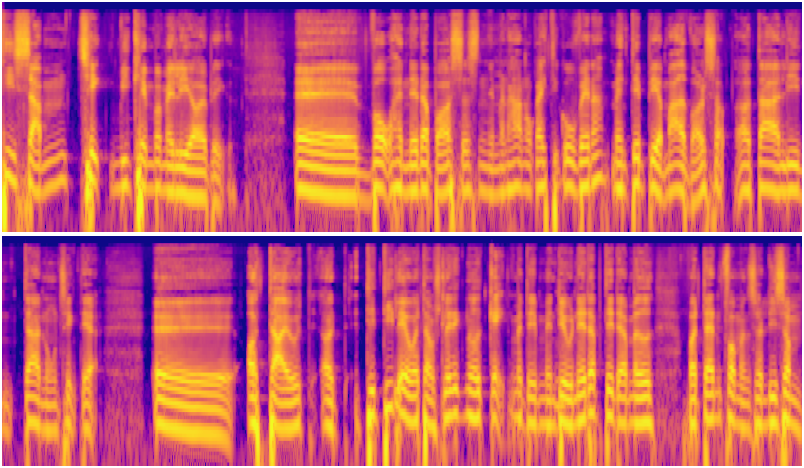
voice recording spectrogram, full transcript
de samme ting, vi kæmper med lige i øjeblikket. Øh, hvor han netop også er sådan, at man har nogle rigtig gode venner, men det bliver meget voldsomt, og der er lige der er nogle ting der. Øh, og der er jo, og det de laver, der er jo slet ikke noget galt med det, men det er jo netop det der med, hvordan får man så ligesom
